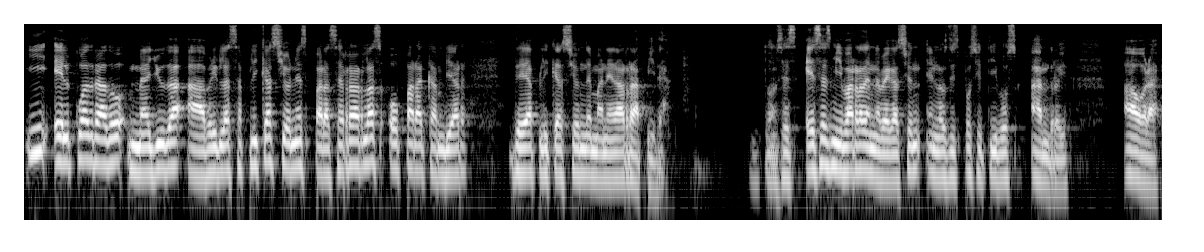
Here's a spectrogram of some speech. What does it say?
y el cuadrado me ayuda a abrir las aplicaciones para cerrarlas o para cambiar de aplicación de manera rápida. Entonces, esa es mi barra de navegación en los dispositivos Android. Ahora,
